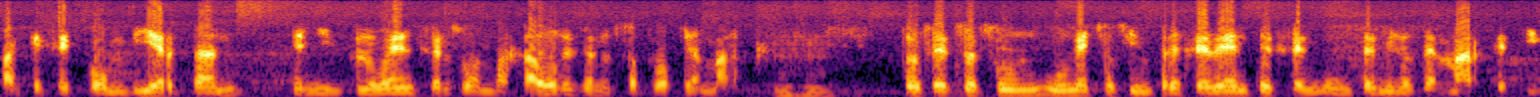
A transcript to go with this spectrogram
a que se conviertan en influencers o embajadores de nuestra propia marca. Entonces, eso es un, un hecho sin precedentes en, en términos de marketing,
